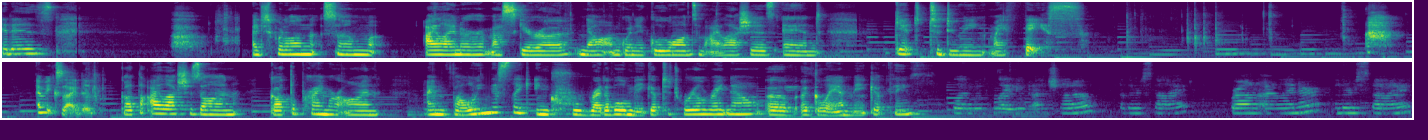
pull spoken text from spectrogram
it is. I just put on some eyeliner, mascara. Now I'm going to glue on some eyelashes and get to doing my face. I'm excited. Got the eyelashes on, got the primer on. I'm following this like incredible makeup tutorial right now of a glam makeup thing. Blend with lighted eyeshadow, other side, brown eyeliner, other side,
